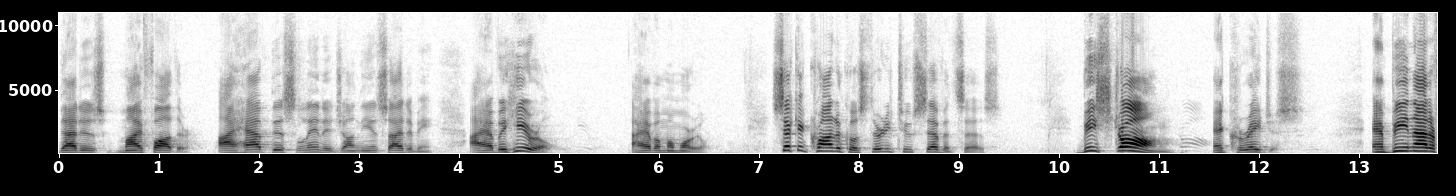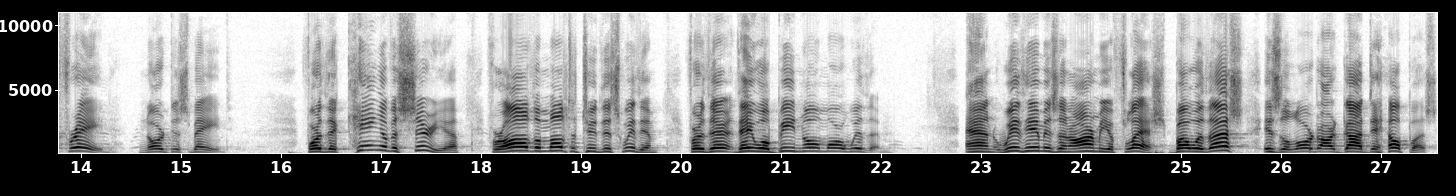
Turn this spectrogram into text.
That is my father. I have this lineage on the inside of me. I have a hero. I have a memorial. Second Chronicles 32 7 says, be strong and courageous, and be not afraid nor dismayed. For the king of Assyria, for all the multitude that's with him, for there, they will be no more with him. And with him is an army of flesh, but with us is the Lord our God to help us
